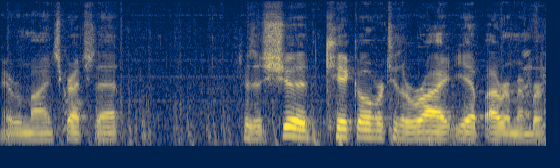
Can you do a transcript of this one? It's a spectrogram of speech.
Never mind, scratch that. Because it should kick over to the right. Yep, I remember.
